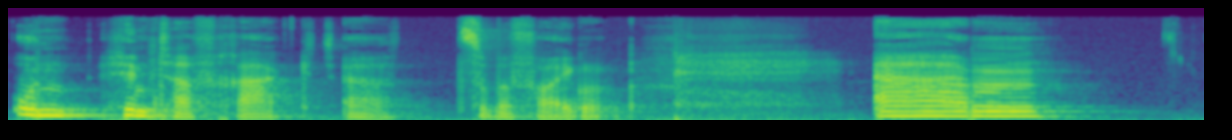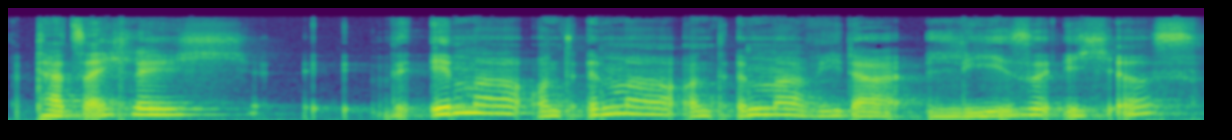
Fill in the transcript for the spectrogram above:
unhinterfragt äh, zu befolgen. Ähm, tatsächlich immer und immer und immer wieder lese ich es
